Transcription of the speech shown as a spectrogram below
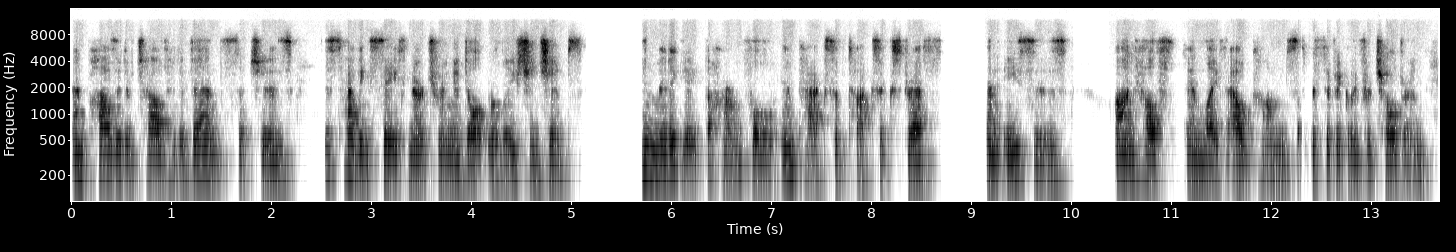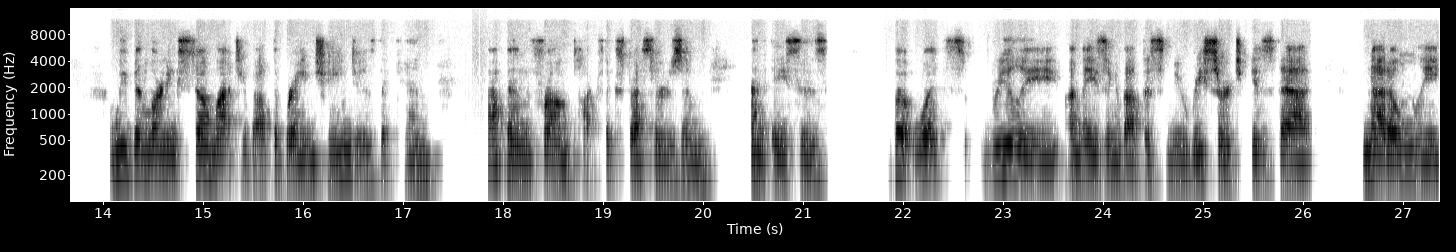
and positive childhood events, such as just having safe, nurturing adult relationships, can mitigate the harmful impacts of toxic stress and ACEs on health and life outcomes, specifically for children. We've been learning so much about the brain changes that can happen from toxic stressors and, and ACEs but what's really amazing about this new research is that not only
